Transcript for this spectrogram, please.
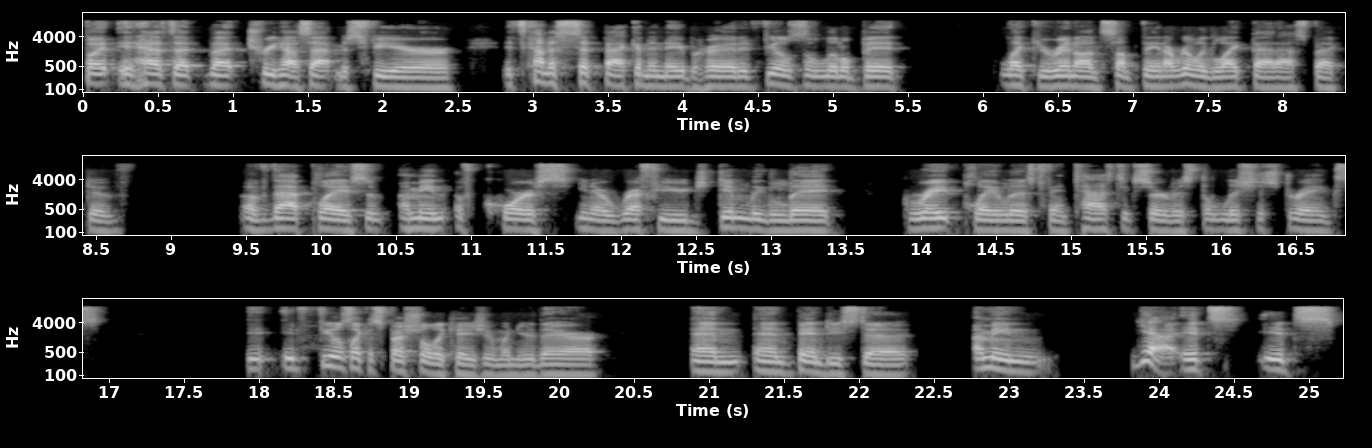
but it has that that treehouse atmosphere. It's kind of set back in the neighborhood. It feels a little bit like you're in on something. I really like that aspect of of that place. I mean, of course, you know, refuge, dimly lit, great playlist, fantastic service, delicious drinks. It, it feels like a special occasion when you're there. And and Bandista, I mean, yeah, it's it's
